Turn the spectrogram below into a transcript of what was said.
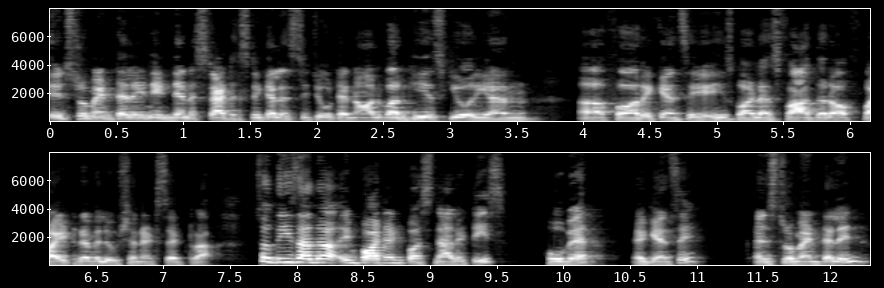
instrumental in Indian Statistical Institute and all. Verghese Kurien, uh, for you can say he's called as father of white revolution, etc. So these are the important personalities who were, you can say, instrumental in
